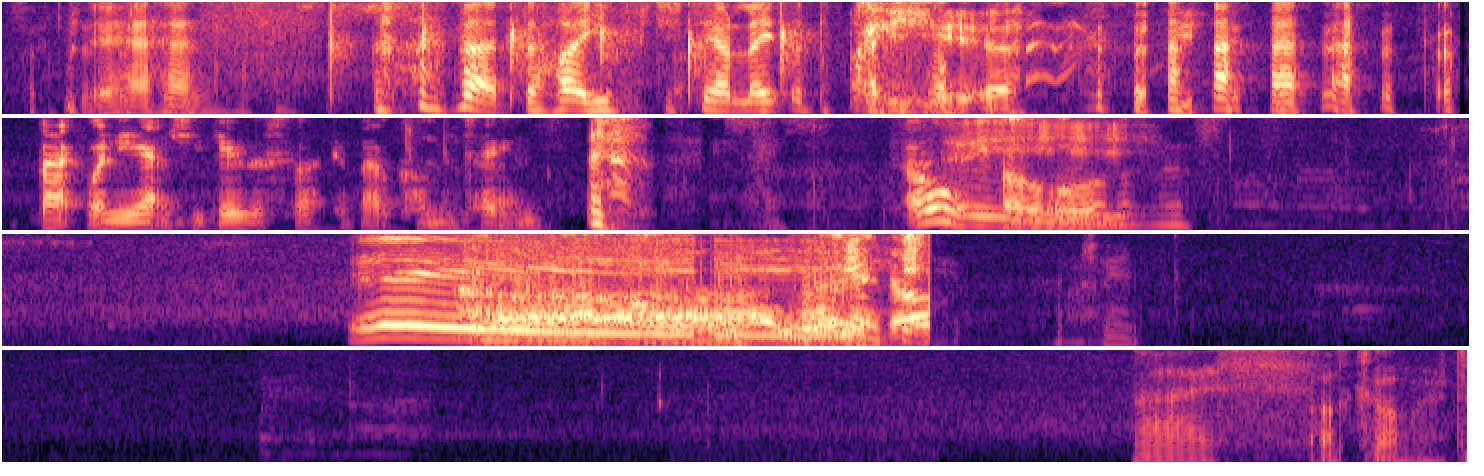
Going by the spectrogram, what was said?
It's like Yes. that dive. Did you see how late the dive was? yeah. Back when he actually gave a fuck about commentating. oh, Hey. Oh, nice. Hey. Oh, brilliant. Nice. Well covered.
